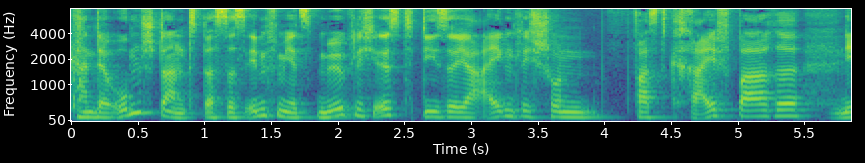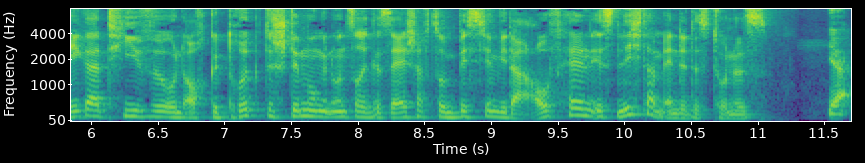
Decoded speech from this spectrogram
kann der Umstand, dass das Impfen jetzt möglich ist, diese ja eigentlich schon fast greifbare, negative und auch gedrückte Stimmung in unserer Gesellschaft so ein bisschen wieder aufhellen, ist Licht am Ende des Tunnels. Ja,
